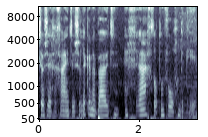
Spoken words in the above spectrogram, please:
Ik zou zeggen, ga intussen lekker naar buiten en graag tot een volgende keer.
